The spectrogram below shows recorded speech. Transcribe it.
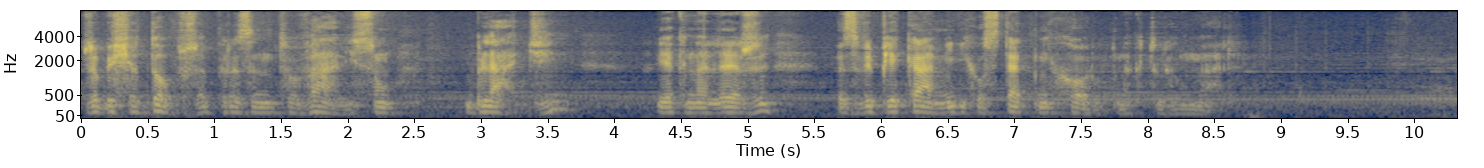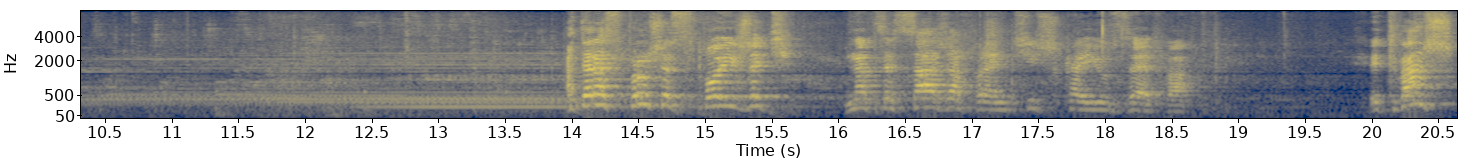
żeby się dobrze prezentowali. Są bladzi, jak należy, z wypiekami ich ostatnich chorób, na które umarli. A teraz proszę spojrzeć na cesarza Franciszka Józefa. Twarz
